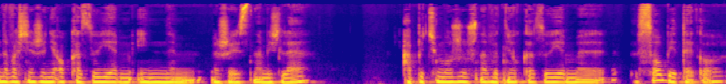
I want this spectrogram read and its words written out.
no właśnie, że nie okazujemy innym, że jest nam źle, a być może już nawet nie okazujemy sobie tego,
